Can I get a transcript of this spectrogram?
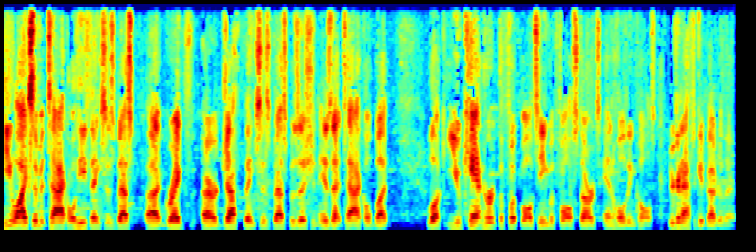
he likes him at tackle. He thinks his best, uh, Greg or Jeff thinks his best position is at tackle. But look, you can't hurt the football team with false starts and holding calls. You're going to have to get better there.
